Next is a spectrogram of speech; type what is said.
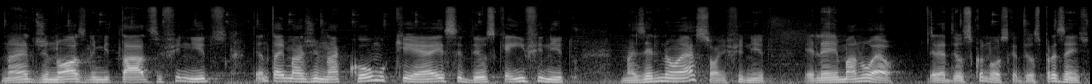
né, de nós limitados e finitos tentar imaginar como que é esse Deus que é infinito. Mas ele não é só infinito, ele é Emmanuel, ele é Deus conosco, é Deus presente.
